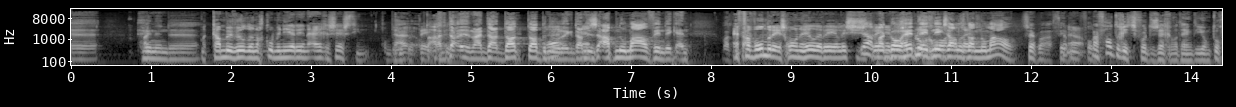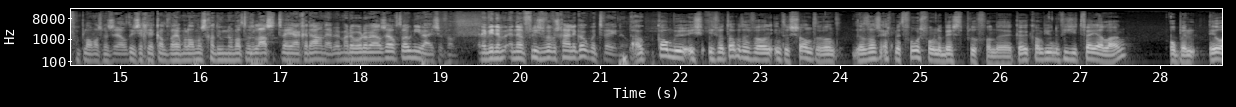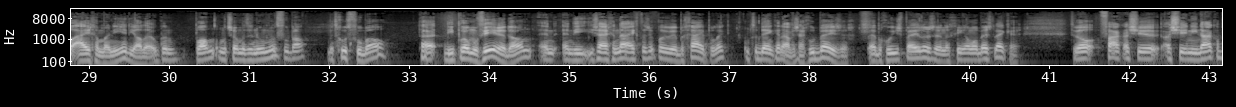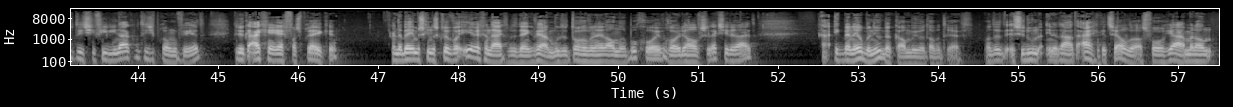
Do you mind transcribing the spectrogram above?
hun in de. Maar Cambuur wilde nog combineren in eigen 16. Op Ja, op de Maar, da- maar dat, dat, dat bedoel Ja, ik. Dat en- is abnormaal, vind ik. En, En kan- Van Wonderen is gewoon een hele realistische ja, maar trainer. Go zijn Ahead deed niks anders dan normaal, zeg maar. Vind Ja. ik, vond Maar valt er iets voor te zeggen wat Henk de Jong toch van plan was met zelf? Die zegt, jij kan het wel helemaal anders gaan doen dan wat we de laatste twee jaar gedaan hebben. Maar daar worden wij zelf ook niet wijzer van. En dan, winnen, en dan verliezen we waarschijnlijk ook met 2-0. Nou, Cambuur is, is wat dat betreft wel een interessante. Want dat was echt met voorsprong de beste ploeg van de keukenkampioen-divisie twee jaar lang. Op een heel eigen manier. Die hadden ook een plan, om het zo maar te noemen. Goed voetbal. met goed voetbal. Die promoveren dan en, en die zijn geneigd, dat is ook wel weer begrijpelijk, om te denken, nou we zijn goed bezig. We hebben goede spelers en dat ging allemaal best lekker. Terwijl vaak als je, als je in die nacompetitie, via die nacompetitie promoveert, heb je natuurlijk eigenlijk geen recht van spreken. En dan ben je misschien als club wel eerder geneigd om te denken, ja, we moeten toch over een hele andere boeg gooien. We gooien de halve selectie eruit. Ja, ik ben heel benieuwd naar Cambuur wat dat betreft. Want het, ze doen inderdaad eigenlijk hetzelfde als vorig jaar, maar dan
